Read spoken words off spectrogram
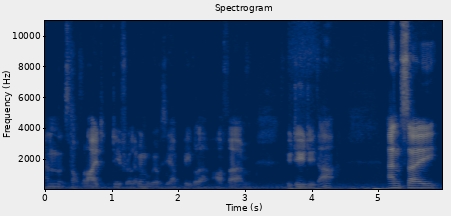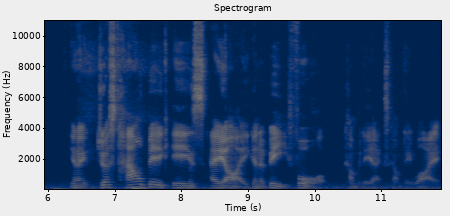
And that's not what I do for a living, but we obviously have people at our firm who do do that. And say, you know, just how big is AI going to be for company X, company Y?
